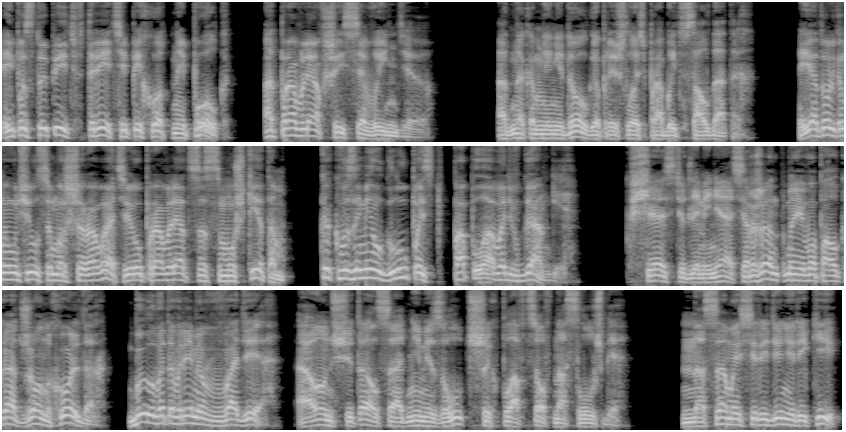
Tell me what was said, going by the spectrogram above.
и поступить в третий пехотный полк, отправлявшийся в Индию. Однако мне недолго пришлось пробыть в солдатах. Я только научился маршировать и управляться с мушкетом, как возымел глупость поплавать в Ганге. К счастью для меня, сержант моего полка Джон Хольдер был в это время в воде, а он считался одним из лучших пловцов на службе. На самой середине реки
